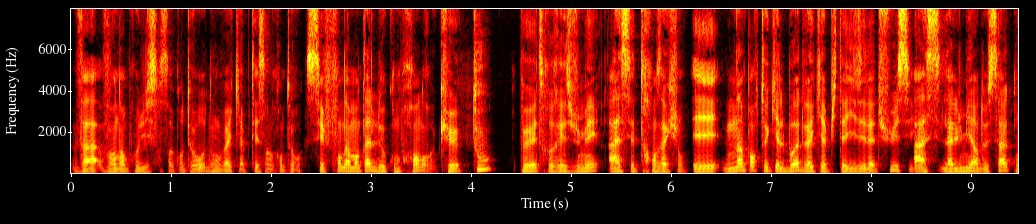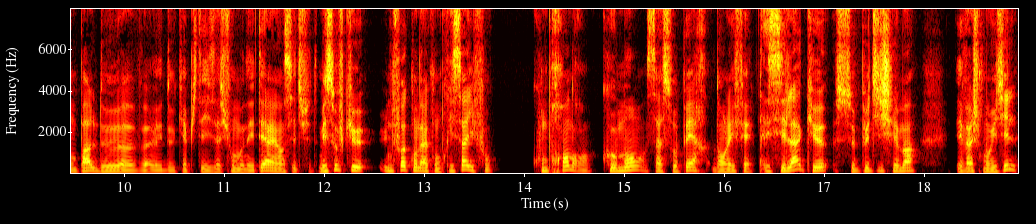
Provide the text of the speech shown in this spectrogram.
va vendre un produit 150 euros, donc va capter 50 euros. C'est fondamental de comprendre que tout peut être résumé à cette transaction. Et n'importe quelle boîte va capitaliser là-dessus, et c'est à la lumière de ça qu'on parle de, euh, de capitalisation monétaire et ainsi de suite. Mais sauf que une fois qu'on a compris ça, il faut comprendre comment ça s'opère dans les faits. Et c'est là que ce petit schéma est vachement utile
